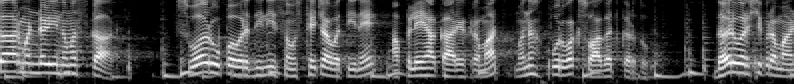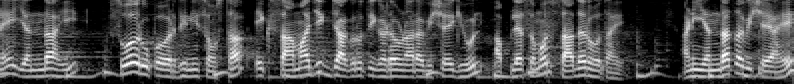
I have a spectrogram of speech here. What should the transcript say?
नमस्कार मंडळी नमस्कार. स्वरूपवर्धिनी संस्थेच्या वतीने आपले ह्या कार्यक्रमात मनःपूर्वक स्वागत करतो. दरवर्षीप्रमाणे यंदाही स्वरूपवर्धिनी संस्था एक सामाजिक जागृती घडवणारा विषय घेऊन आपल्यासमोर सादर होत आहे. आणि यंदाचा विषय आहे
